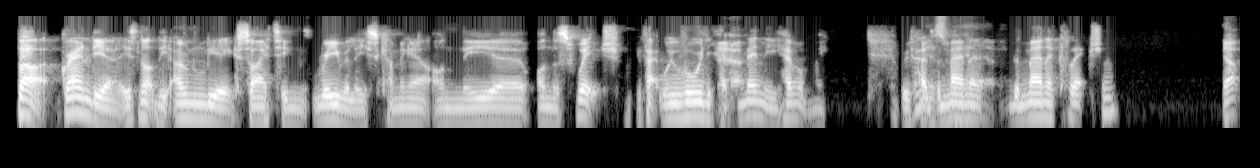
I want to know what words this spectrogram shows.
but Grandia is not the only exciting re-release coming out on the uh, on the Switch. In fact, we've already Yeah. had many, haven't we? We've had Yes, the Mana the Mana collection. Yep.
